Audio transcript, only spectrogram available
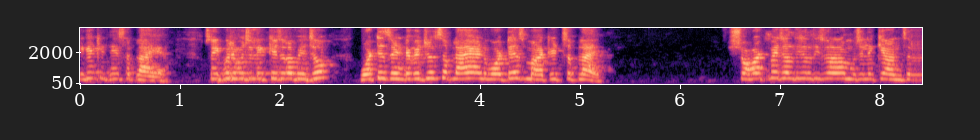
ठीक है कितनी सप्लाई है? सो so, एक बार मुझे लिख के जरा भेजो what is individual supply and what is market supply short में जल्दी जल्दी जरा मुझे लिख के आंसर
